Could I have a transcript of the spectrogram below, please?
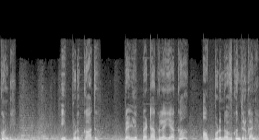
నవ్వుకోండి. ఇప్పుడు కాదు పెళ్ళి పెటాకులయ్యాక అప్పుడు నవ్వుకుందరు గాని.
